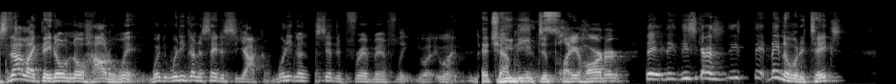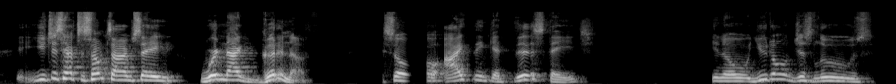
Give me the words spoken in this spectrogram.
it's not like they don't know how to win. What, what are you going to say to Siakam? What are you going to say to Fred VanVleet? What, what, you need to play harder. They, they, these guys, they, they know what it takes you just have to sometimes say we're not good enough. So I think at this stage, you know, you don't just lose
